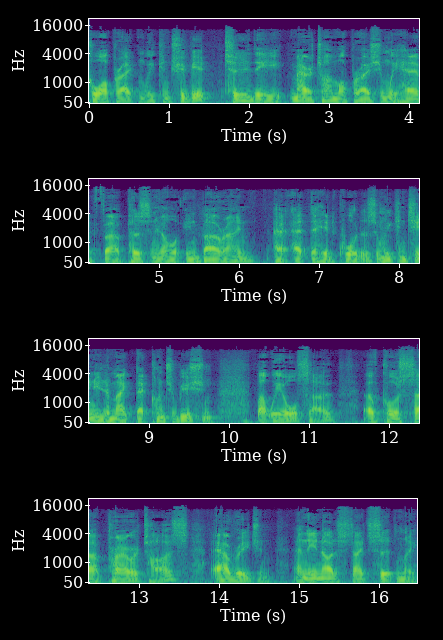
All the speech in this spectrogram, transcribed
cooperate and we contribute to the maritime operation. We have uh, personnel in Bahrain at, at the headquarters and we continue to make that contribution. But we also, of course, uh, prioritise our region and the United States certainly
